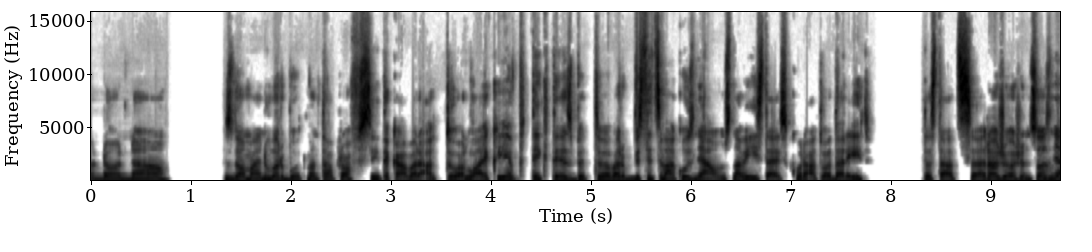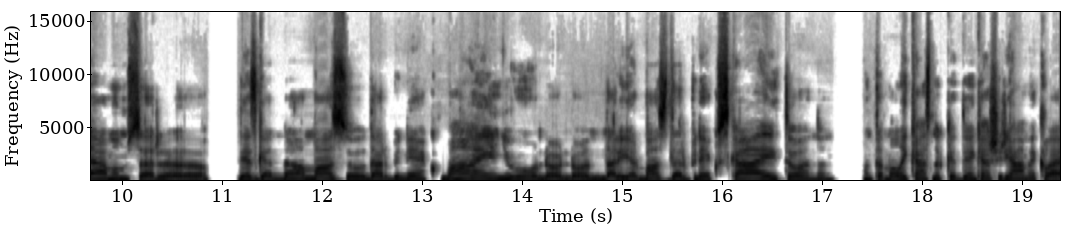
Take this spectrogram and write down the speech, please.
Un, un, uh, Es domāju, nu, varbūt man tā profesija tā kā varētu ar laiku iepatikties, bet uh, var, visticamāk uzņēmums nav īstais, kurā to darīt. Tas tāds uh, ražošanas uzņēmums ar uh, diezgan mazu darbinieku maiņu un, un, un arī ar mazu darbinieku skaitu. Un, un, un tad man likās, nu, ka vienkārši ir jāmeklē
